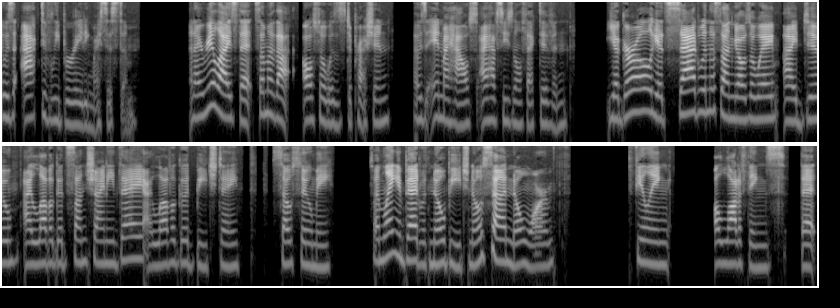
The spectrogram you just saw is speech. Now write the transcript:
It was actively berating my system. And I realized that some of that also was depression. I was in my house. I have seasonal affective and your girl gets sad when the sun goes away. I do. I love a good sunshiny day. I love a good beach day. So sue me. So I'm laying in bed with no beach, no sun, no warmth, feeling a lot of things that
